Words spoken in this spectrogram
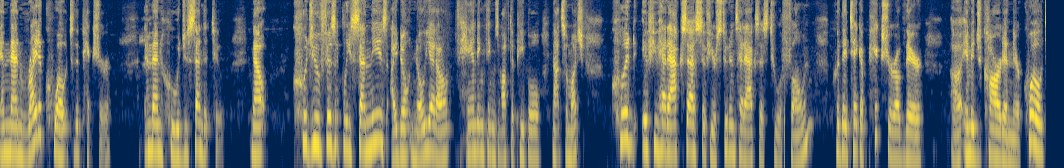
and then write a quote to the picture and then who would you send it to? Now, could you physically send these? I don't know yet. I don't handing things off to people, not so much. Could, if you had access, if your students had access to a phone, could they take a picture of their uh, image card and their quote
